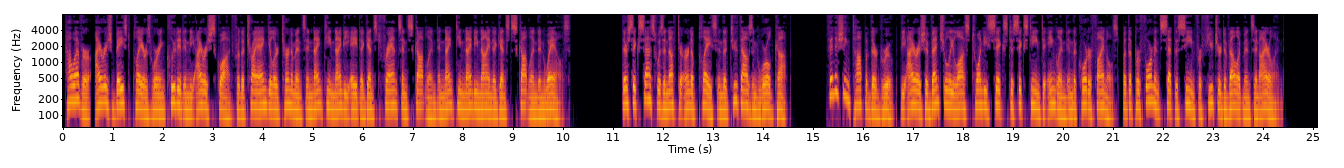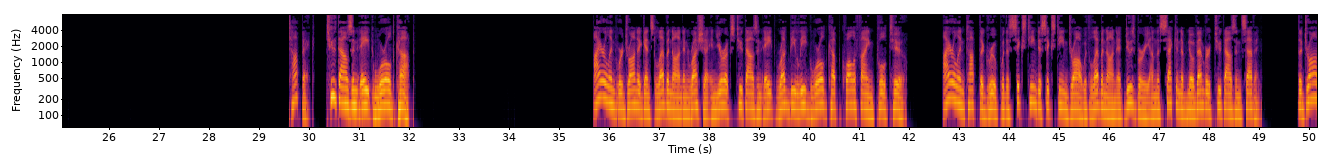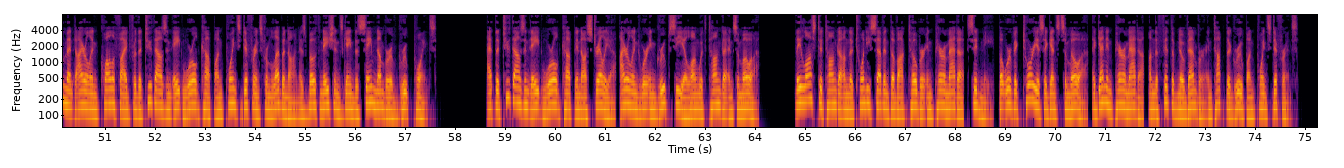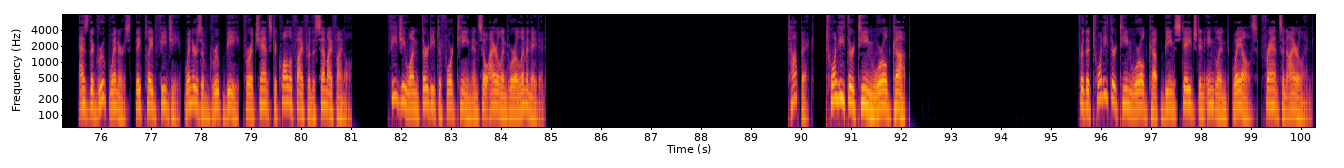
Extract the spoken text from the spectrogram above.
However, Irish-based players were included in the Irish squad for the triangular tournaments in 1998 against France and Scotland and 1999 against Scotland and Wales. Their success was enough to earn a place in the 2000 World Cup. Finishing top of their group, the Irish eventually lost 26–16 to England in the quarter-finals, but the performance set the scene for future developments in Ireland. Topic: 2008 World Cup. Ireland were drawn against Lebanon and Russia in Europe's 2008 Rugby League World Cup qualifying Pool 2. Ireland topped the group with a 16–16 draw with Lebanon at Dewsbury on 2 November 2007. The draw meant Ireland qualified for the 2008 World Cup on points difference from Lebanon as both nations gained the same number of group points. At the 2008 World Cup in Australia, Ireland were in Group C along with Tonga and Samoa. They lost to Tonga on 27 October in Parramatta, Sydney, but were victorious against Samoa, again in Parramatta, on 5 November and topped the group on points difference. As the group winners, they played Fiji, winners of Group B, for a chance to qualify for the semi-final. Fiji won 30–14 and so Ireland were eliminated. Topic: 2013 World Cup For the 2013 World Cup being staged in England, Wales, France and Ireland.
